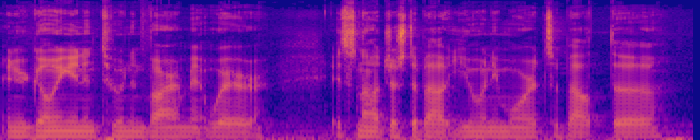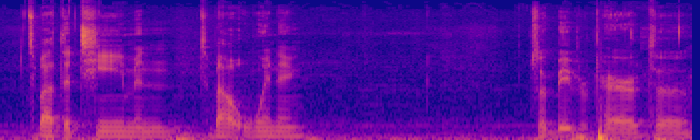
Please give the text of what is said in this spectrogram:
and you're going in into an environment where it's not just about you anymore. It's about the it's about the team and it's about winning. So be prepared to.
